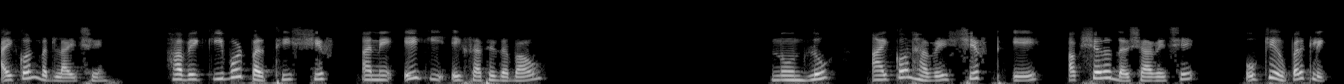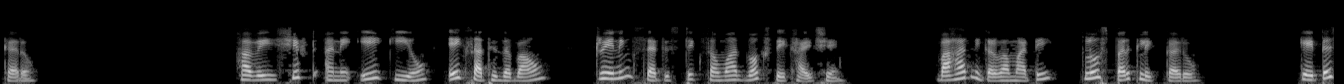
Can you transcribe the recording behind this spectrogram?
આઇકોન બદલાય છે. હવે કીબોર્ડ પરથી Shift અને એ કી એકસાથે દબાવો. નોંધ લો, આઇકોન હવે Shift એ અક્ષરો દર્શાવે છે. ઓક ઉપર ક્લિક કરો. હવે Shift અને એ કીઓ એકસાથે દબાવો. ટ્રેનિંગ સ્ટેટિસ્ટિક્સ સંવાદ બોક્સ દેખાય છે. બહાર નીકળવા માટે ક્લોઝ પર ક્લિક કરો. ક્ટચ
